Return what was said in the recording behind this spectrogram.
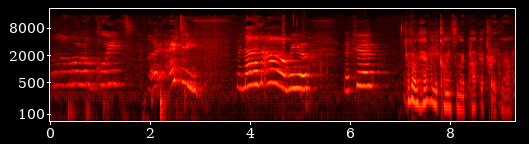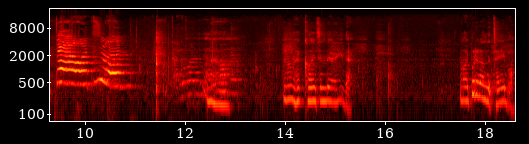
Little coins. I think. And then over here. I don't have any coins in my pockets right now. That one. The other one in the pocket? I don't have coins in there either. No, I put it on the table.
